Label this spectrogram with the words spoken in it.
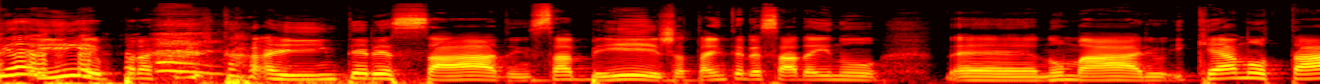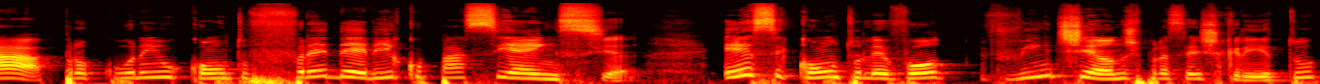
E aí, pra quem tá aí interessado em saber, já tá interessado aí no, é, no Mário e quer anotar, procurem o conto Frederico Paciência. Esse conto levou 20 anos para ser escrito,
